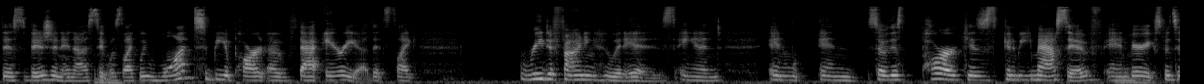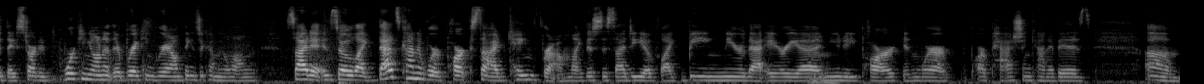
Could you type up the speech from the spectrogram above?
this vision in us, it was like we want to be a part of that area that's like redefining who it is and and and so this park is going to be massive and very expensive. They've started working on it. They're breaking ground. Things are coming alongside it. And so like that's kind of where parkside came from. Like this this idea of like being near that area and unity park and where our, our passion kind of is. Um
